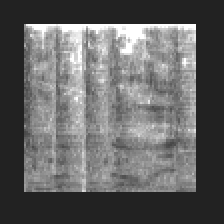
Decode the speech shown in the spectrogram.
you up and going.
